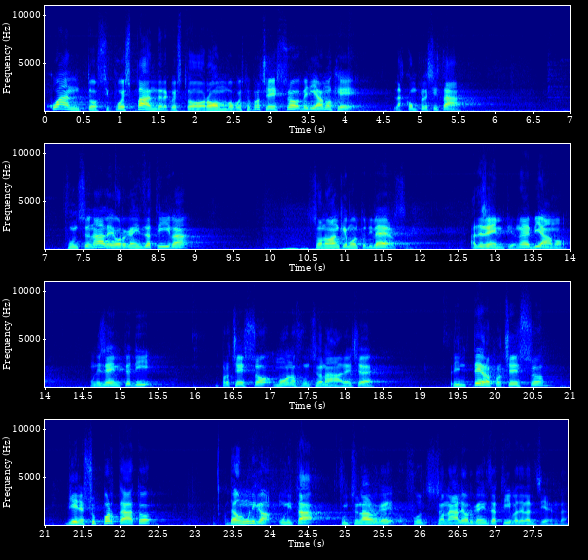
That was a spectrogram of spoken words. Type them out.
quanto si può espandere questo rombo, questo processo, vediamo che la complessità funzionale e organizzativa sono anche molto diverse. Ad esempio, noi abbiamo un esempio di processo monofunzionale, cioè l'intero processo viene supportato da un'unica unità funzionale, organizzativa dell'azienda.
